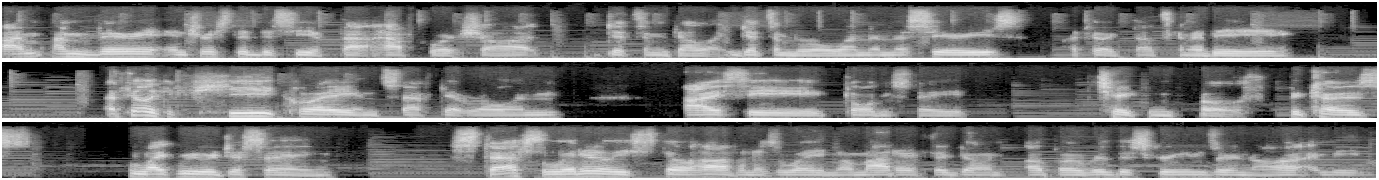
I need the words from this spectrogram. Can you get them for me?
I'm I'm very interested to see if that half court shot gets him going, gets him rolling in this series. I feel like that's going to be. I feel like if he, Klay, and Steph get rolling, I see Golden State taking both because, like we were just saying, Steph's literally still having his way, no matter if they're going up over the screens or not. I mean,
